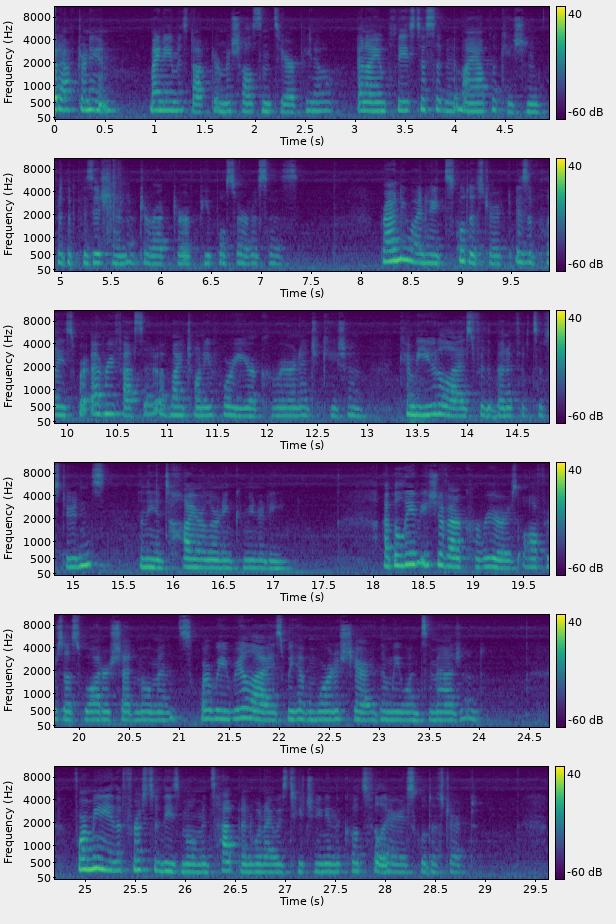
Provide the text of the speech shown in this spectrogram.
Good afternoon. My name is Dr. Michelle Cinciripino, and I am pleased to submit my application for the position of Director of Pupil Services. Brandywine Heights School District is a place where every facet of my 24 year career in education can be utilized for the benefits of students and the entire learning community. I believe each of our careers offers us watershed moments where we realize we have more to share than we once imagined. For me, the first of these moments happened when I was teaching in the Coatesville Area School District.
